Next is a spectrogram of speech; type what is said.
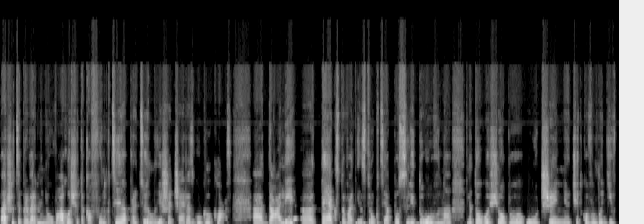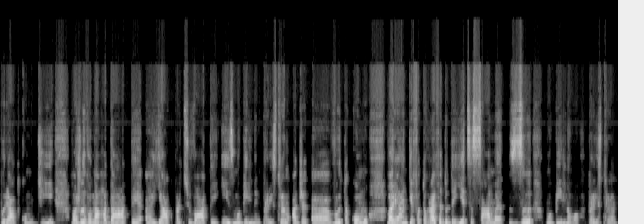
Перше, це привернення уваги, що така функція працює лише через Google Class. Далі текстова інструкція послідовна для того, щоб учень чітко володів порядком дій. Важливо нагадати, е, як працювати із мобільним пристроєм, адже е, в такому варіанті фотографія додається саме з мобільного пристрою.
